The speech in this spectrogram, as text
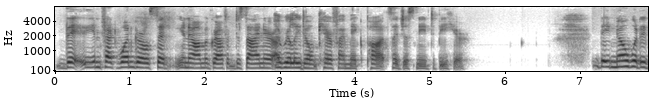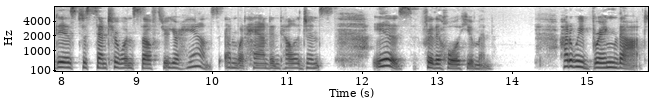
They, in fact, one girl said, You know, I'm a graphic designer. I really don't care if I make pots, I just need to be here. They know what it is to center oneself through your hands and what hand intelligence is for the whole human. How do we bring that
